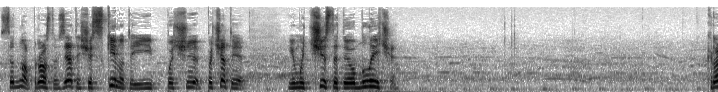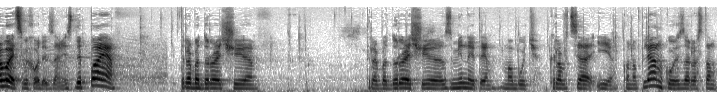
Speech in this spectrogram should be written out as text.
все одно просто взяти щось скинути і поч- почати йому чистити обличчя. Кравець виходить замість Депая. Треба, до речі. Треба, до речі, змінити, мабуть, кравця і коноплянку. І зараз там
